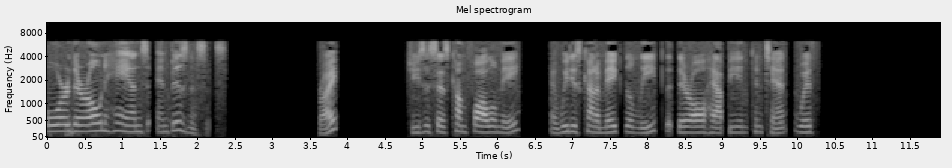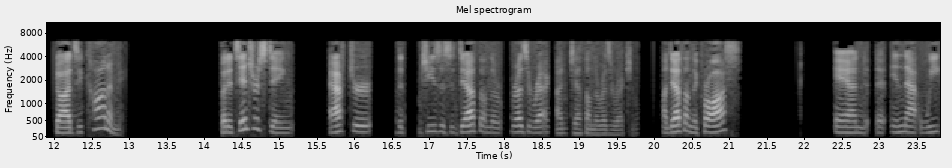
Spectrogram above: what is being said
or their own hands and businesses. Right? Jesus says, Come follow me and we just kind of make the leap that they're all happy and content with God's economy. But it's interesting after the, Jesus' death on the on uh, death on the resurrection on death on the cross and uh, in that week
